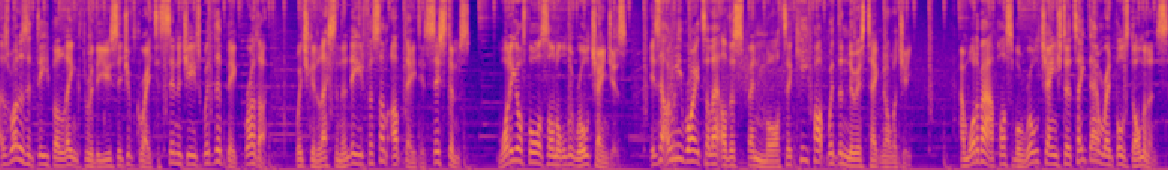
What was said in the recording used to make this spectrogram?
as well as a deeper link through the usage of greater synergies with the big brother, which could lessen the need for some updated systems. What are your thoughts on all the rule changes? Is it only right to let others spend more to keep up with the newest technology? And what about a possible rule change to take down Red Bull's dominance?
